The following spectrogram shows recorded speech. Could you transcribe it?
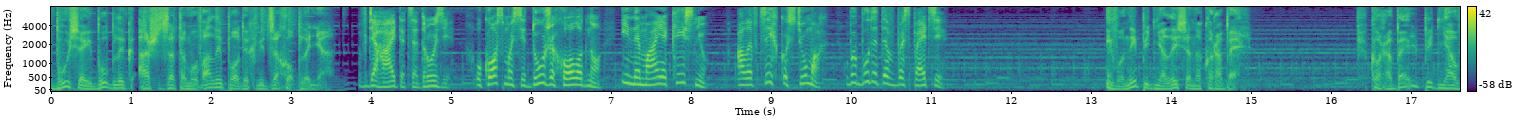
Буся і Бублик аж затамували подих від захоплення. Вдягайте це, друзі. У космосі дуже холодно і немає кисню, але в цих костюмах ви будете в безпеці. І вони піднялися на корабель. Корабель підняв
